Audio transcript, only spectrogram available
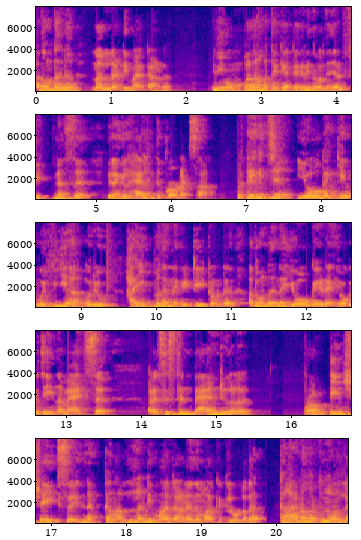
അതുകൊണ്ട് അതിന് നല്ല ഡിമാൻഡാണ് ഇനി ഒമ്പതാമത്തെ കാറ്റഗറി എന്ന് പറഞ്ഞു കഴിഞ്ഞാൽ ഫിറ്റ്നസ് ഇല്ലെങ്കിൽ ഹെൽത്ത് പ്രോഡക്ട്സ് ആണ്. പ്രത്യേകിച്ച് യോഗയ്ക്ക് വലിയ ഒരു ഹൈപ്പ് തന്നെ കിട്ടിയിട്ടുണ്ട്. അതുകൊണ്ട് തന്നെ യോഗയുടെ യോഗ ചെയ്യുന്ന മാറ്റ്സ് റെസിസ്റ്റന്റ് ബാൻഡുകൾ പ്രോട്ടീൻ ഷേക്സ് ഇതിനൊക്കെ നല്ല ഡിമാൻഡാണ് ഇന്ന് മാർക്കറ്റിൽ ഉള്ളത്. കാരണം മറ്റൊന്നുമല്ല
